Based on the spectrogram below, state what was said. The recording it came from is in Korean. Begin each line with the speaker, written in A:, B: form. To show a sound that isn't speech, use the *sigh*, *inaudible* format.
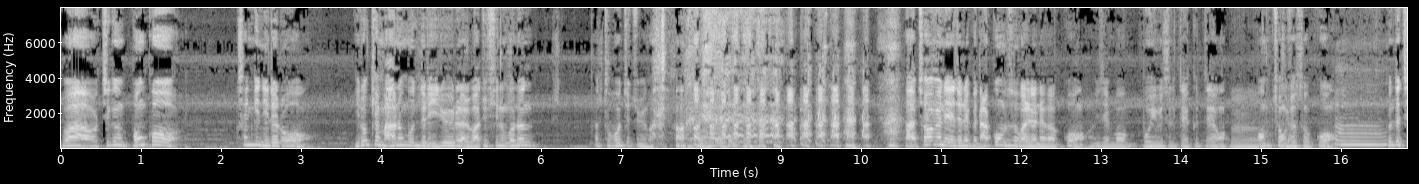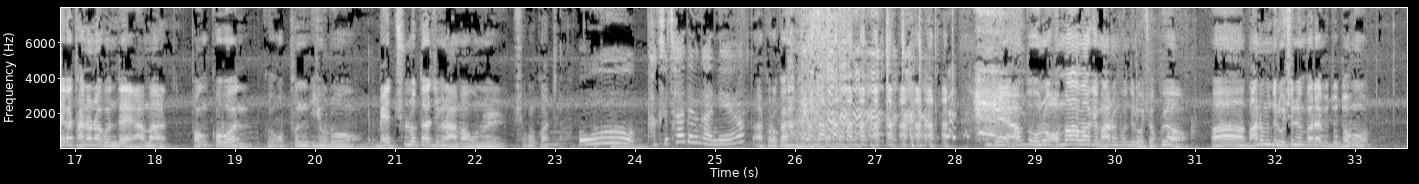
A: 와, 지금 벙커 생긴 이래로 이렇게 많은 분들이 일요일 날 와주시는 거는 한 두 번째쯤인 것 같아요. *laughs* 아, 처음에는 예전에 그 낙곰수 관련해갖고, 이제 뭐 모임 있을 때 그때 어-
B: 음,
A: 엄청
B: 그렇죠.
A: 오셨었고,
C: 음,
A: 근데 제가 단언하건데 아마 벙커원 그 오픈 이후로 매출로 따지면 아마 오늘 최고일 것 같아요.
C: 오, 박수 쳐야 되는 거 아니에요?
A: 아, 그럴까요? *laughs* 네, 아무튼 오늘 어마어마하게 많은 분들이 오셨고요. 아, 많은 분들이 오시는 바람에 또 너무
